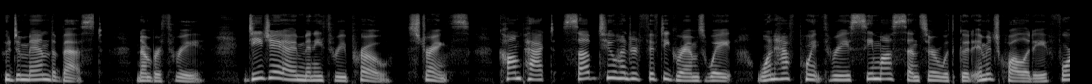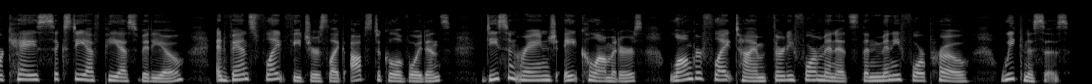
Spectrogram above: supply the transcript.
who demand the best. Number 3. DJI Mini 3 Pro. Strengths. Compact, sub 250 grams weight, 1.5.3 CMOS sensor with good image quality, 4K 60 FPS video, advanced flight features like obstacle avoidance, decent range 8 kilometers, longer flight time 34 minutes than Mini 4 Pro. Weaknesses.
